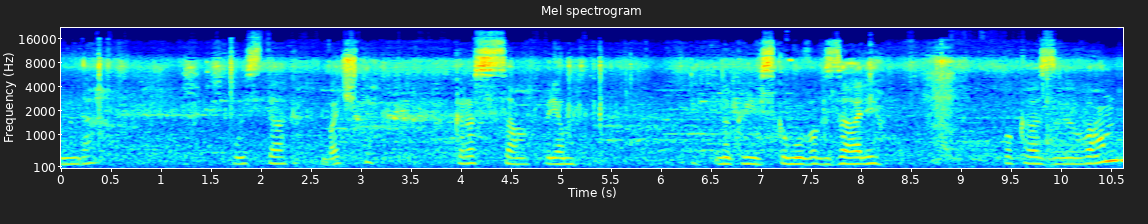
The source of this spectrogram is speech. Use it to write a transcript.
Да. Ось так. Бачите? Краса прям на київському вокзалі. Показую вам.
